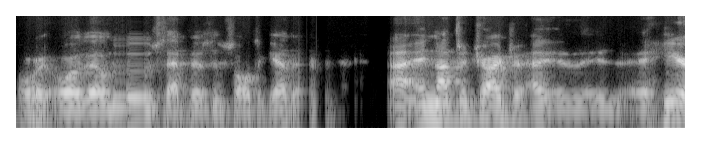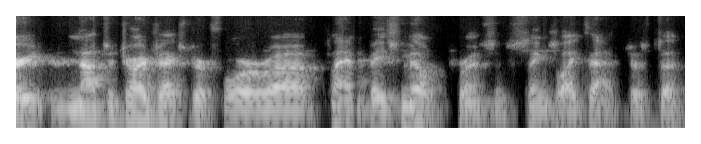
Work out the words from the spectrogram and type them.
Or or they'll lose that business altogether uh, and not to charge uh, uh, here, not to charge extra for uh, plant-based milk, for instance, things like that. Just a,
